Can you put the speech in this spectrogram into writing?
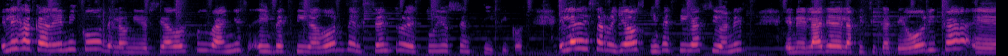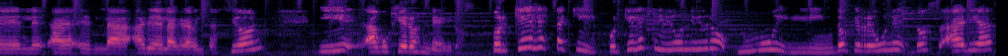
Él es académico de la Universidad Adolfo Ibáñez e investigador del Centro de Estudios Científicos. Él ha desarrollado investigaciones en el área de la física teórica, en la área de la gravitación y agujeros negros. ¿Por qué él está aquí? Porque él escribió un libro muy lindo que reúne dos áreas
